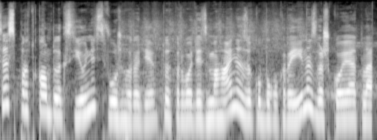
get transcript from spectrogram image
Це спорткомплекс Юність в Ужгороді. Тут проводять змагання за Кубок України з важкої атлетики.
